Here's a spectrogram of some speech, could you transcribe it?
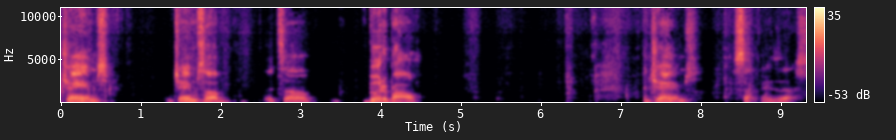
James. James, uh, it's a uh, Budabau and James sent me this.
